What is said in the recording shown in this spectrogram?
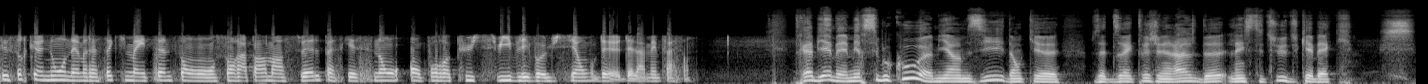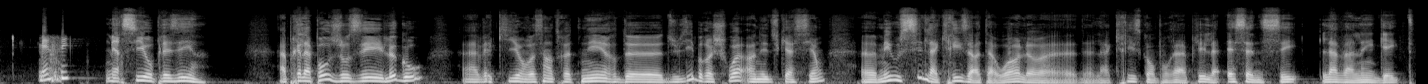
C'est sûr que nous, on aimerait ça qu'il maintienne son, son rapport mensuel parce que sinon, on pourra plus suivre l'évolution de, de la même façon. Très bien. Ben, merci beaucoup, euh, Mia Hamzi. Donc, euh, vous êtes directrice générale de l'Institut du Québec. Merci. Merci, au plaisir. Après la pause, José Legault, avec qui on va s'entretenir du libre choix en éducation, euh, mais aussi de la crise à Ottawa, là, euh, de la crise qu'on pourrait appeler la SNC Lavalin Gate.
